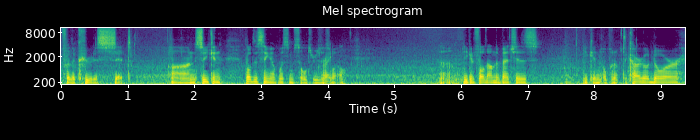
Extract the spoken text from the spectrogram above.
for the crew to sit on, so you can load this thing up with some soldiers Right. as well. Um, you can fold down the benches. You can open up the cargo door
